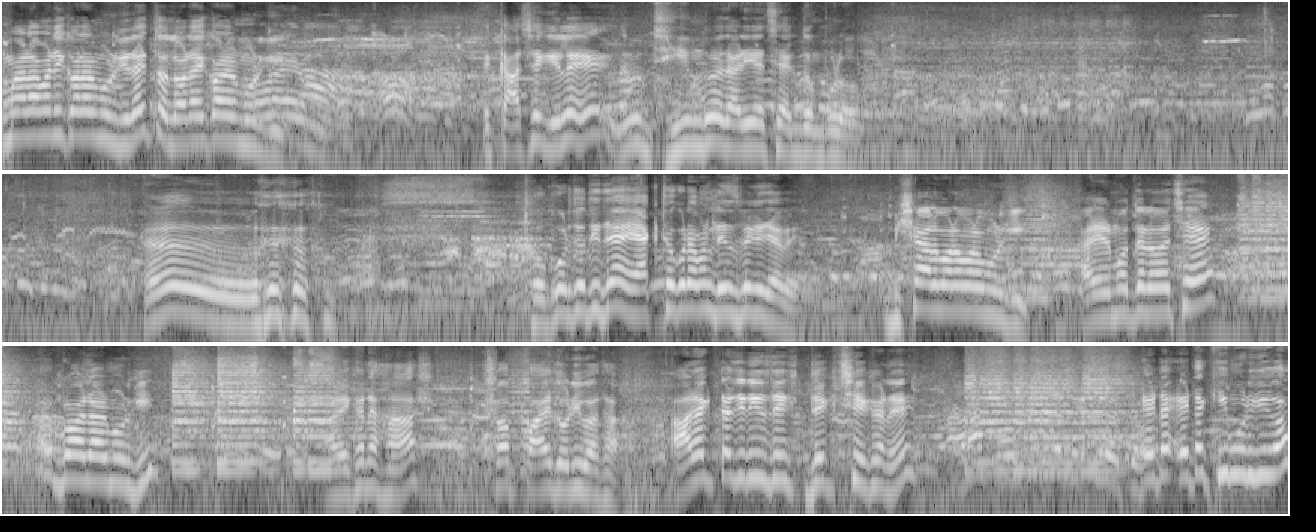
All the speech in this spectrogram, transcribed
মারামারি করার মুরগি তাই তো? লড়াই করার মুরগি? কাছে গেলে ঝিম ধরে দাঁড়িয়ে আছে একদম পুরো। ঠোকর যদি দেয় এক ঠোকর আমার লেন্স ভেঙে যাবে। বিশাল বড় বড় মুরগি। আর এর মধ্যে রয়েছে ব্রয়লার মুরগি। আর এখানে হাঁস সব পায়ে দড়ি বাঁধা। আরেকটা জিনিস দেখ- দেখছি এখানে। এটা এটা কি মুরগি গো?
